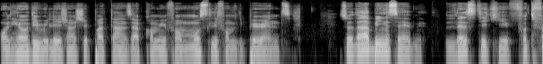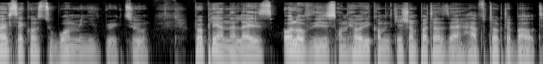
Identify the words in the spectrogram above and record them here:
unhealthy relationship patterns are coming from, mostly from the parents. So that being said, let's take a 45 seconds to one minute break to properly analyze all of these unhealthy communication patterns that I have talked about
